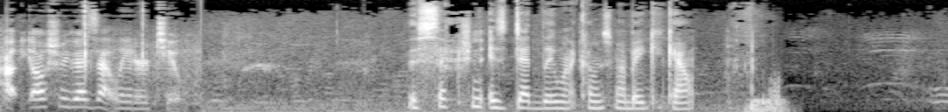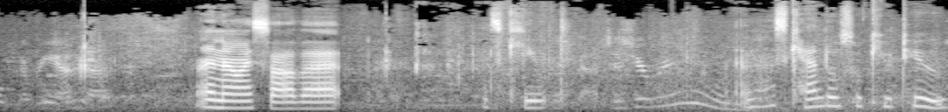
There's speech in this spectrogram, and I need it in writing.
I'll, I'll show you guys that later too. This section is deadly when it comes to my bank account. I know, I saw that. It's cute. And this candle's so cute too.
